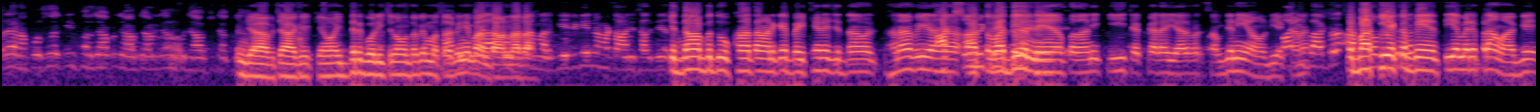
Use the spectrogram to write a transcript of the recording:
ਹਰਿਆਣਾ ਪੁਲਿਸ ਦਾ ਕੀ ਫਰਜ਼ ਆ? ਪੰਜਾਬ ਜਾਣ ਗਿਆ ਨੂੰ ਪੰਜਾਬ ਚ ਟੱਕਰ ਪੰਜਾਬ ਚ ਆ ਕੇ ਕਿਉਂ? ਇੱਧਰ ਗੋਲੀ ਚਲਾਉਣ ਦਾ ਕੋਈ ਮਤਲਬ ਹੀ ਨਹੀਂ ਬਣਦਾ ਉਹਨਾਂ ਦਾ। ਮਰ ਗਈ ਜਿਹੜੀ ਇਹਨਾਂ ਹਟਾ ਨਹੀਂ ਸਕਦੀ ਕਿੱਦਾਂ ਬੰਦੂਕਾਂ ਤਾਣ ਕੇ ਬੈਠੇ ਨੇ ਜਿੱਦਾਂ ਹਨਾ ਵੀ 800 ਮੀਟਰ ਅੱਤਵਾਦੀ ਇੱਧਰ ਹੁੰਨੇ ਆ ਪਤਾ ਨਹੀਂ ਕੀ ਚੱਕਰ ਆ ਯਾਰ ਸਮਝ ਨਹੀਂ ਆਉਂਦੀ ਇੱਕ ਹਨਾ। ਤੇ ਬਾਕੀ ਇੱਕ ਬੇਨਤੀ ਆ ਮੇਰੇ ਭਰਾਵਾਂ ਅੱਗੇ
